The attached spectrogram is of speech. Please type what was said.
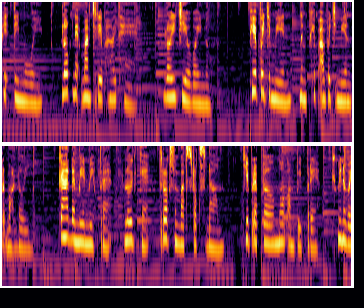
ភាគទី1លោកអ្នកបានជ្រាបហើយថាលុយជាអ្វីនោះ ភាពវិជ្ជមាន និងភាពអវិជ្ជមានរបស់លុយការដែលមានមាសប្រាក់លុយកាក់ទ្រព្យសម្បត្តិស្រុកស្ដំជាព្រះពរមកអំពីព្រះគ្មានអ្វី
